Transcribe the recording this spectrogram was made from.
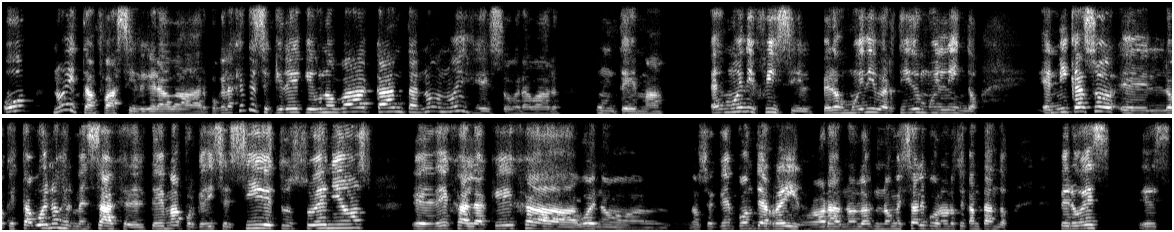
o no es tan fácil grabar, porque la gente se cree que uno va, canta, no, no es eso grabar un tema. Es muy difícil, pero es muy divertido y muy lindo. En mi caso, eh, lo que está bueno es el mensaje del tema, porque dice, sigue tus sueños, eh, deja la queja, bueno, no sé qué, ponte a reír. Ahora no, no me sale porque no lo estoy cantando, pero es, es,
